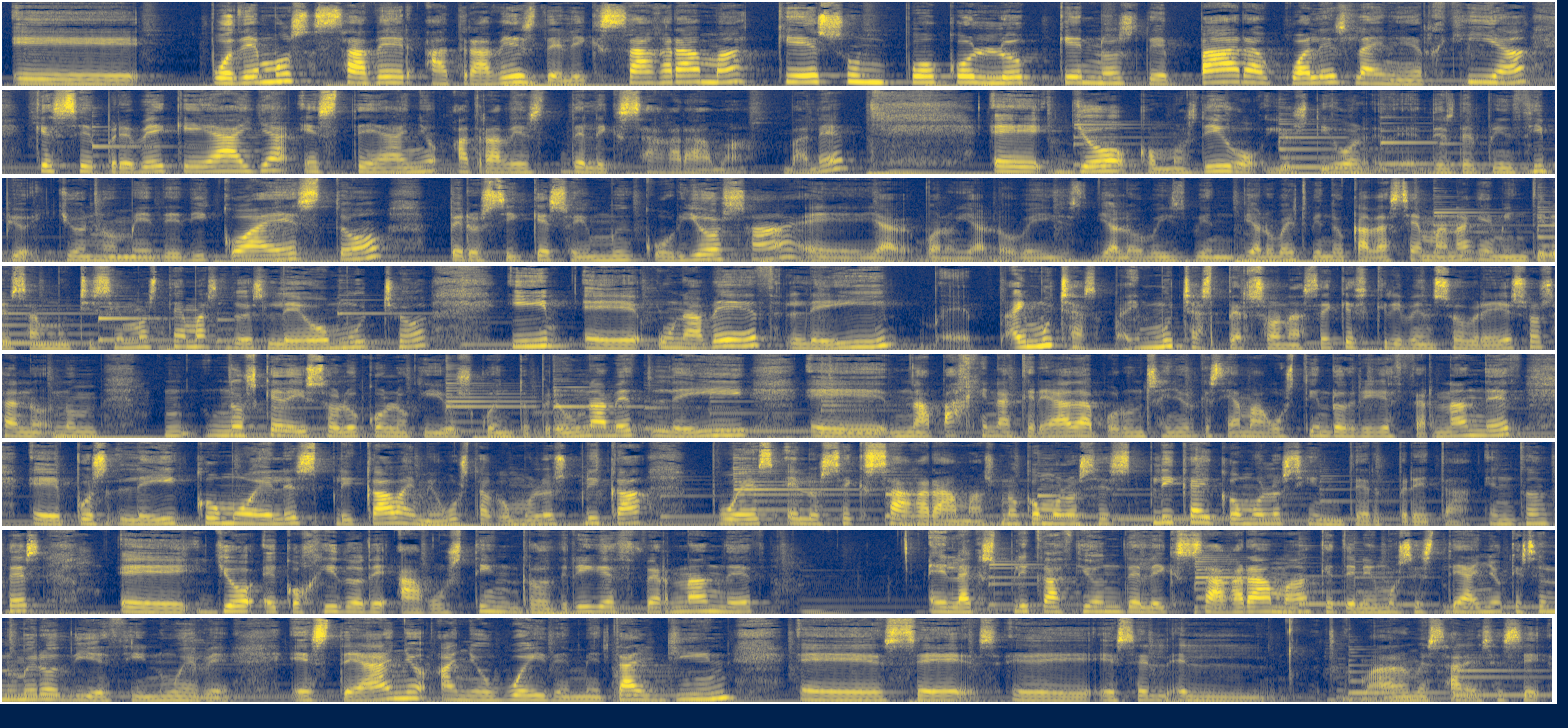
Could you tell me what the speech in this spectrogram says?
eh, podemos saber a través del hexagrama qué es un poco lo que nos depara, cuál es la energía que se prevé que haya este año a través del hexagrama, ¿vale? Eh, yo, como os digo, y os digo desde el principio, yo no me dedico a esto, pero sí que soy muy curiosa, eh, ya, bueno, ya lo veis, ya lo veis bien, ya lo vais viendo cada semana que me interesan muchísimos temas, entonces leo mucho. Y eh, una vez leí, hay muchas, hay muchas personas que escriben sobre eso, o sea, no, no, no, os quedéis solo con lo que yo os cuento, pero una vez leí una página creada por un señor que se llama Agustín Rodríguez Fernández, pues leí cómo él explicaba, y me gusta cómo lo explica, pues en los hexagramas, ¿no? cómo los explica y cómo los interpreta. Entonces, eh, yo he cogido de Agustín Rodríguez Fernández en la explicación del hexagrama que tenemos este año, que es el número 19. Este año, año Buey de Metal Gin, eh, eh, es el, ahora no me sale, se,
